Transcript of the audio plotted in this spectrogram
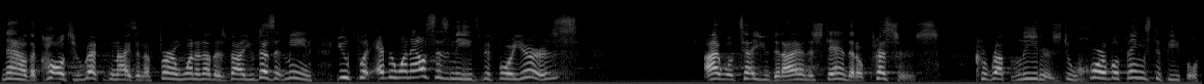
Now, the call to recognize and affirm one another's value doesn't mean you put everyone else's needs before yours. I will tell you that I understand that oppressors corrupt leaders do horrible things to people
